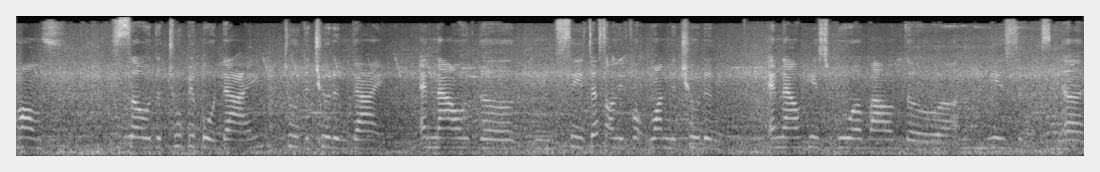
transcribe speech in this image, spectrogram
bombs so the two people die, two the children die, and now the she just only got one the children, and now he's who about the uh, he's uh,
